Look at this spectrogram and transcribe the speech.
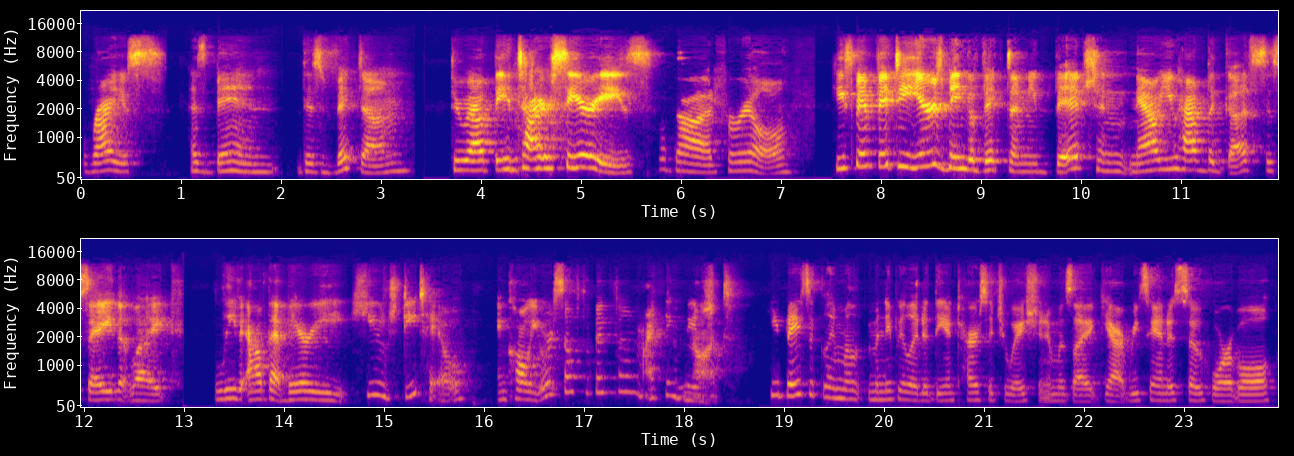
Rice has been this victim throughout the entire series. Oh God, for real. He spent 50 years being a victim, you bitch, and now you have the guts to say that like leave out that very huge detail and call yourself the victim? I think I mean, not. He basically ma- manipulated the entire situation and was like, "Yeah, Rhysand is so horrible.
